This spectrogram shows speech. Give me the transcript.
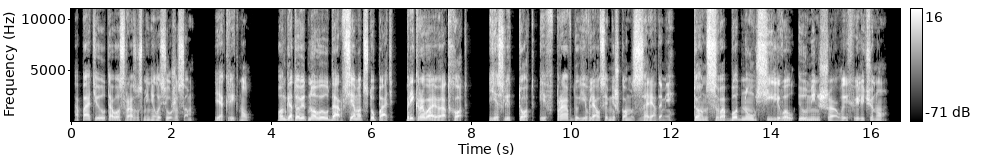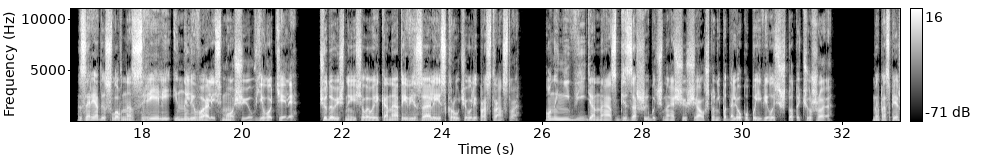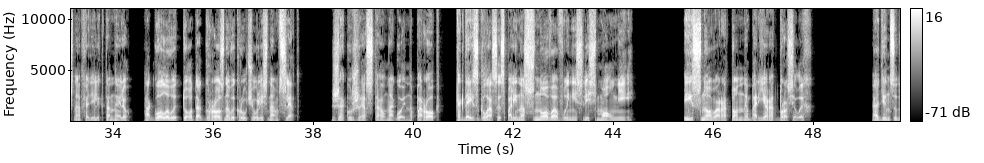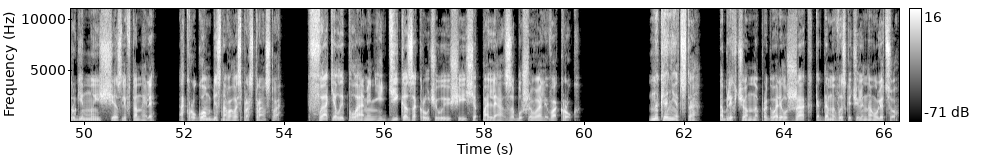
Апатия у того сразу сменилась ужасом. Я крикнул. «Он готовит новый удар! Всем отступать! Прикрываю отход!» Если тот и вправду являлся мешком с зарядами, то он свободно усиливал и уменьшал их величину. Заряды словно зрели и наливались мощью в его теле. Чудовищные силовые канаты вязали и скручивали пространство. Он и не видя нас, безошибочно ощущал, что неподалеку появилось что-то чужое. Мы поспешно отходили к тоннелю, а головы Тода грозно выкручивались нам вслед. Жак уже стал ногой на порог, когда из глаз Исполина снова вынеслись молнии. И снова ротонный барьер отбросил их. Один за другим мы исчезли в тоннеле, а кругом бесновалось пространство. Факелы пламени, дико закручивающиеся поля забушевали вокруг. «Наконец-то!» — облегченно проговорил Жак, когда мы выскочили на улицу.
